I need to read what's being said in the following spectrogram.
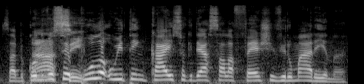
Sabe? Quando ah, você sim. pula, o item cai, só que daí a sala fecha e vira uma arena.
